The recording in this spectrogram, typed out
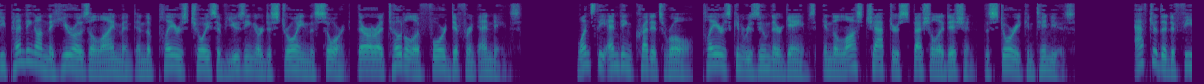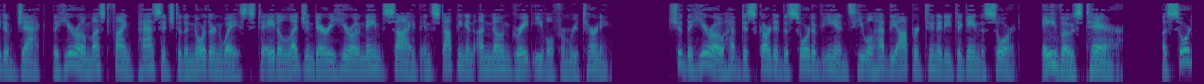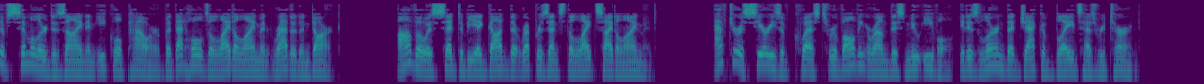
Depending on the hero's alignment and the player's choice of using or destroying the sword, there are a total of four different endings. Once the ending credits roll, players can resume their games. In the Lost Chapters Special Edition, the story continues. After the defeat of Jack, the hero must find passage to the Northern Wastes to aid a legendary hero named Scythe in stopping an unknown great evil from returning. Should the hero have discarded the Sword of Aeons he will have the opportunity to gain the sword, Avo's Tear, a sword of similar design and equal power but that holds a light alignment rather than dark. Avo is said to be a god that represents the light side alignment. After a series of quests revolving around this new evil, it is learned that Jack of Blades has returned.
